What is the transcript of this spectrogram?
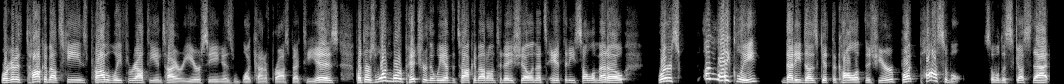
we're going to talk about Skenes probably throughout the entire year, seeing as what kind of prospect he is. But there's one more pitcher that we have to talk about on today's show, and that's Anthony Solometo, where it's unlikely that he does get the call up this year, but possible. So we'll discuss that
